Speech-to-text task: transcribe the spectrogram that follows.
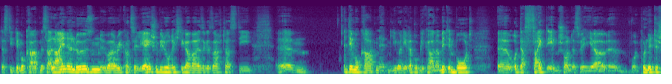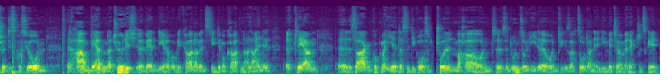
dass die Demokraten es alleine lösen über Reconciliation, wie du richtigerweise gesagt hast. Die ähm, Demokraten hätten lieber die Republikaner mit im Boot. Äh, und das zeigt eben schon, dass wir hier äh, wohl politische Diskussionen äh, haben werden. Natürlich äh, werden die Republikaner, wenn es die Demokraten alleine äh, klären, äh, sagen, guck mal hier, das sind die großen Schuldenmacher und äh, sind unsolide und wie gesagt, so dann in die Midterm Elections gehen.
